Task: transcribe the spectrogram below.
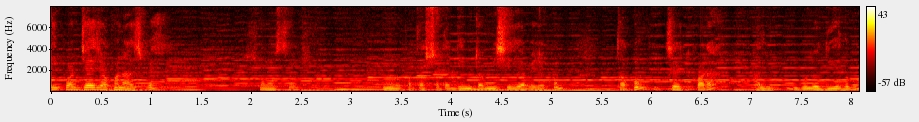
এই পর্যায়ে যখন আসবে, সমস্ত কুমড়ো পাতার সাথে ডিমটা মিশিয়ে যাবে যখন, তখন গ্রেট করা আলুগুলো দিয়ে দেবো।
